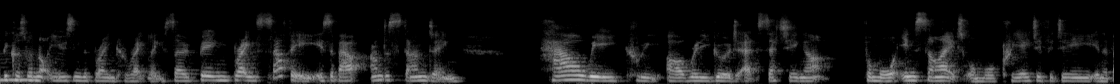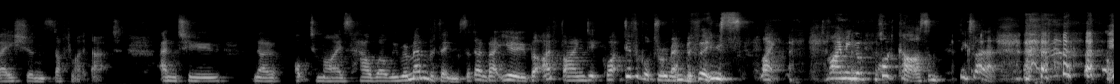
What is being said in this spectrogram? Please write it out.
because we're mm. not using the brain correctly. So being brain savvy is about understanding how we cre- are really good at setting up for more insight or more creativity, innovation, stuff like that, and to you know optimize how well we remember things. I don't know about you but i find it quite difficult to remember things like timing of podcasts and things like that.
